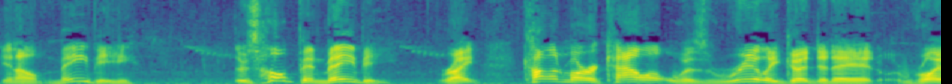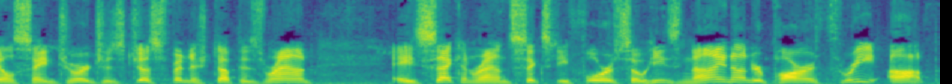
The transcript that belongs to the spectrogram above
you know, maybe there's hope in maybe, right? Collin Morikawa was really good today at Royal St. George's, just finished up his round, a second round 64, so he's 9 under par, 3 up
